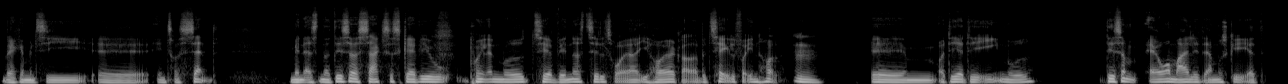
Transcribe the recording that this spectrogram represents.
hvad kan man sige, øh, interessant. Men altså, når det så er sagt, så skal vi jo på en eller anden måde til at vende os til, tror jeg, i højere grad at betale for indhold. Mm. Øhm, og det her, det er en måde. Det, som ærger mig lidt, er måske, at,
